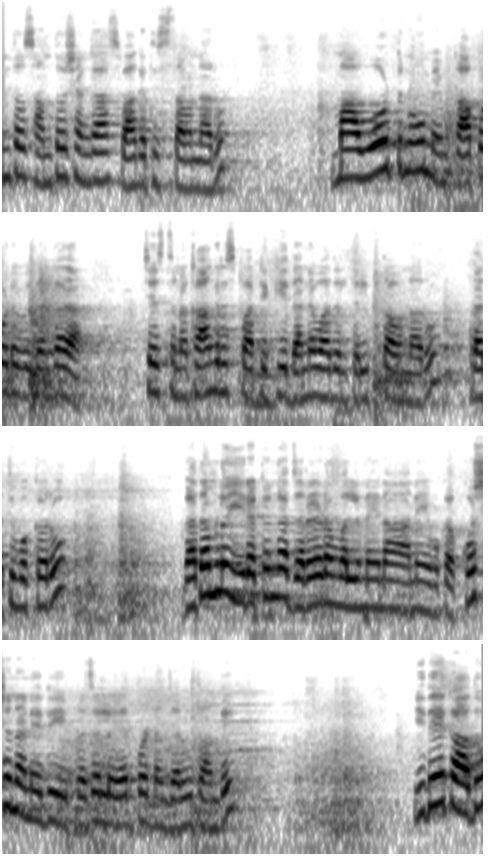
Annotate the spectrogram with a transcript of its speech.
ఎంతో సంతోషంగా స్వాగతిస్తూ ఉన్నారు. మా ఓటును మేము కాపాడే విధంగా చేస్తున్న కాంగ్రెస్ పార్టీకి ధన్యవాదాలు తెలుపుతూ ఉన్నారు. ప్రతి ఒక్కరూ గతంలో ఈ రకంగా జరగడం వల్లనేనా అనే ఒక క్వశ్చన్ అనేది ప్రజల్లో ఏర్పడడం జరుగుతోంది. ఇదే కాదు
